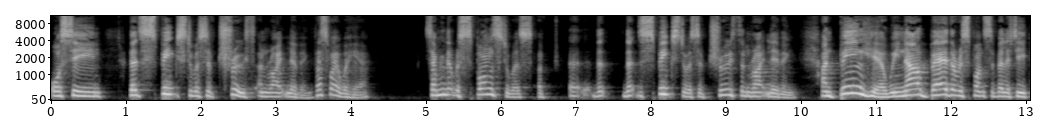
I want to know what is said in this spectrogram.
or seen that speaks to us of truth and right living. That's why we're here. Something that responds to us, of, uh, that, that speaks to us of truth and right living. And being here, we now bear the responsibility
